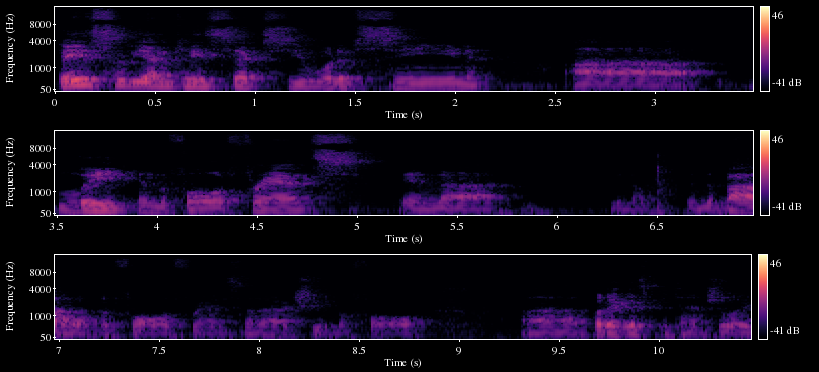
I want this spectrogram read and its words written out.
basically the MK6 you would have seen uh, late in the fall of France in, uh, you know, in the battle of the fall of France, not actually in the fall uh, but I guess potentially.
